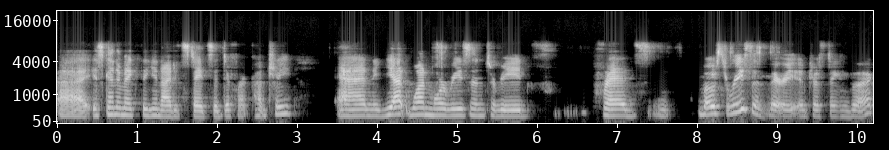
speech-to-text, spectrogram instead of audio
uh, is going to make the United States a different country. And yet, one more reason to read Fred's most recent, very interesting book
